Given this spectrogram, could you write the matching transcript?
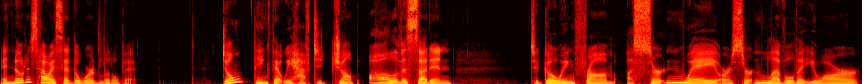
And notice how I said the word little bit. Don't think that we have to jump all of a sudden to going from a certain way or a certain level that you are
